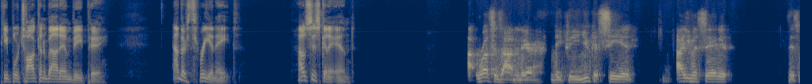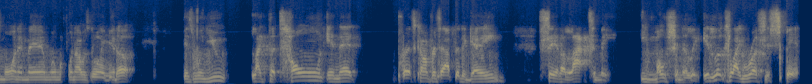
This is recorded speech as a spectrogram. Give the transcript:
People are talking about MVP. Now they're 3 and 8. How's this going to end? Uh, Russ is out of there, DP. You could see it. I even said it this morning, man, when, when I was going to get up, is when you like the tone in that press conference after the game said a lot to me emotionally. It looks like Russ is spent.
